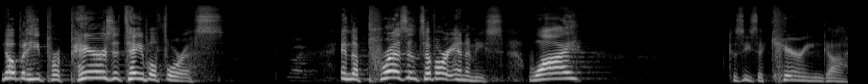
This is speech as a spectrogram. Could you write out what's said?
No, but He prepares a table for us in the presence of our enemies. Why? Because He's a caring God.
